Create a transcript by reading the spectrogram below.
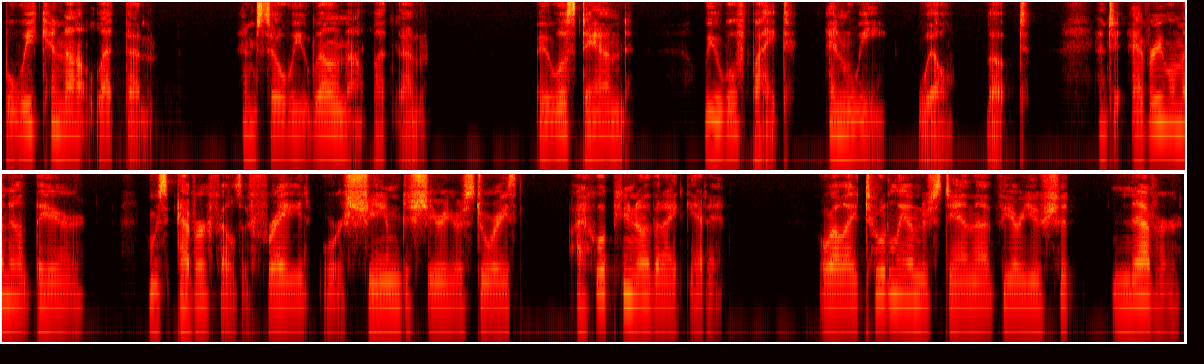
But we cannot let them And so we will not let them. We will stand, we will fight, and we will vote. And to every woman out there who's ever felt afraid or ashamed to share your stories, I hope you know that I get it. While I totally understand that fear, you should never,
